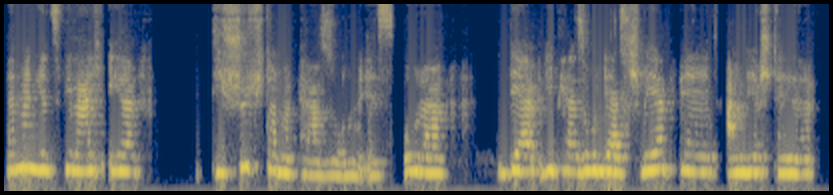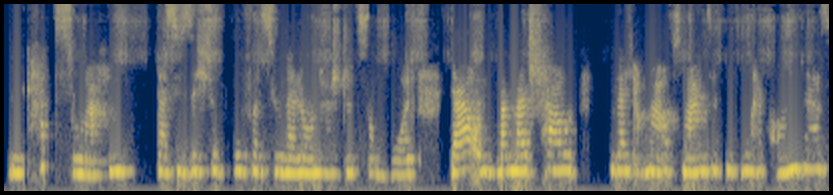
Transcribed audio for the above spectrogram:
wenn man jetzt vielleicht eher die schüchterne Person ist oder der, die Person, der es schwerfällt, an der Stelle einen Cut zu machen, dass sie sich so professionelle Unterstützung holt. Ja, und man mal schaut, vielleicht auch mal aufs Mindset, woher kommt das?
